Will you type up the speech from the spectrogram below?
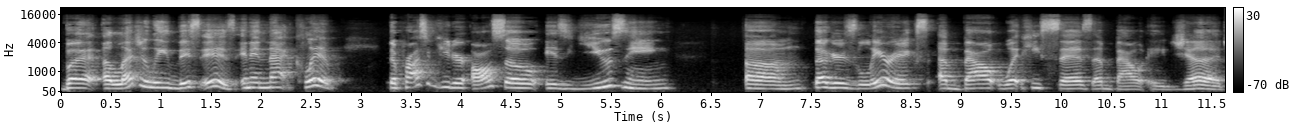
But allegedly, this is. And in that clip, the prosecutor also is using um Thugger's lyrics about what he says about a judge.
